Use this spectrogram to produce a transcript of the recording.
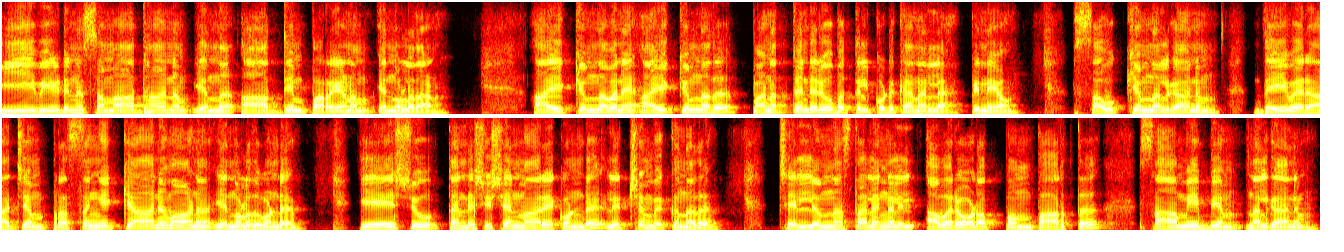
ഈ വീടിന് സമാധാനം എന്ന് ആദ്യം പറയണം എന്നുള്ളതാണ്. അയക്കുന്നവനെ അയക്കുന്നത് പണത്തിന്റെ രൂപത്തിൽ കൊടുക്കാനല്ല പിന്നെയോ സൗഖ്യം നൽകാനും ദൈവരാജ്യം പ്രസംഗിക്കാനുമാണ് എന്നുള്ളത് കൊണ്ട് യേശു തന്റെ ശിഷ്യന്മാരെ കൊണ്ട് ലക്ഷ്യം വെക്കുന്നത് ചെല്ലുന്ന സ്ഥലങ്ങളിൽ അവരോടൊപ്പം പാർത്ത് സാമീപ്യം നൽകാനും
